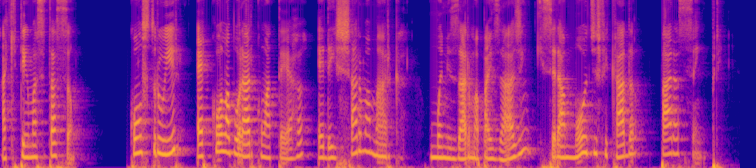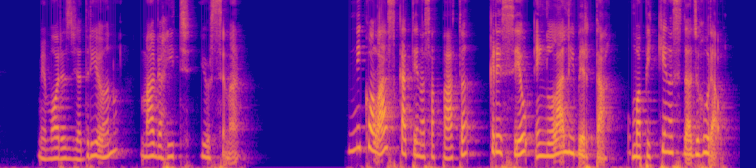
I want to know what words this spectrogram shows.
Aqui tem uma citação. Construir é colaborar com a terra, é deixar uma marca, humanizar uma paisagem que será modificada para sempre. Memórias de Adriano, Margarite Yourcenar. Nicolás Catena Zapata cresceu em La Libertad, uma pequena cidade rural.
